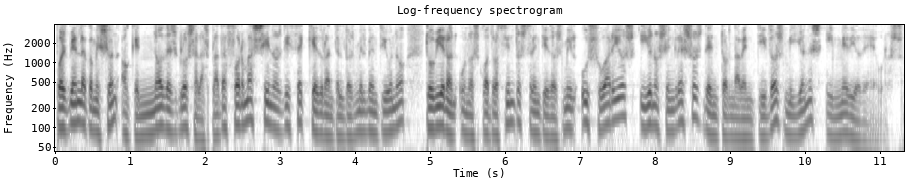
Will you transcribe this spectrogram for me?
Pues bien, la comisión, aunque no desglosa las plataformas, sí nos dice que durante el 2021 tuvieron unos 432.000 usuarios y unos ingresos de en torno a 22 millones y medio de euros.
